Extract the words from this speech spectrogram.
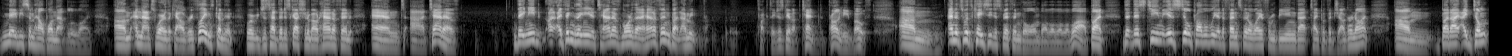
maybe some help on that blue line. Um, and that's where the Calgary Flames come in, where we just had the discussion about Hanifin and uh, Tanev. They need, I think they need a Tanev more than a Hanifin, but I mean, fuck, they just gave up 10. Probably need both. Um, and it's with Casey DeSmith in goal and blah, blah, blah, blah, blah. But th- this team is still probably a defenseman away from being that type of a juggernaut. Um, but I, I don't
